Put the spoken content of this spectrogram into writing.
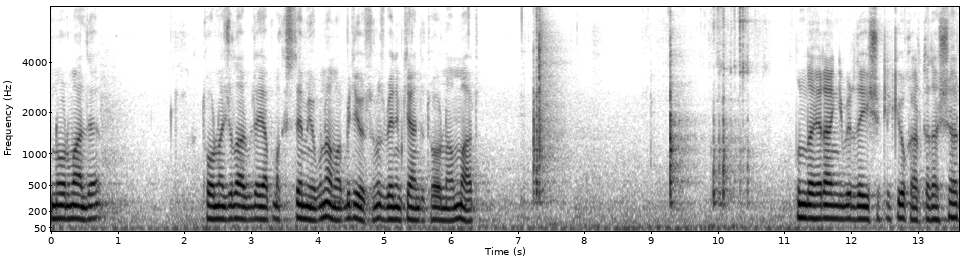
Normalde tornacılar bile yapmak istemiyor bunu ama biliyorsunuz benim kendi tornam var. Bunda herhangi bir değişiklik yok arkadaşlar.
